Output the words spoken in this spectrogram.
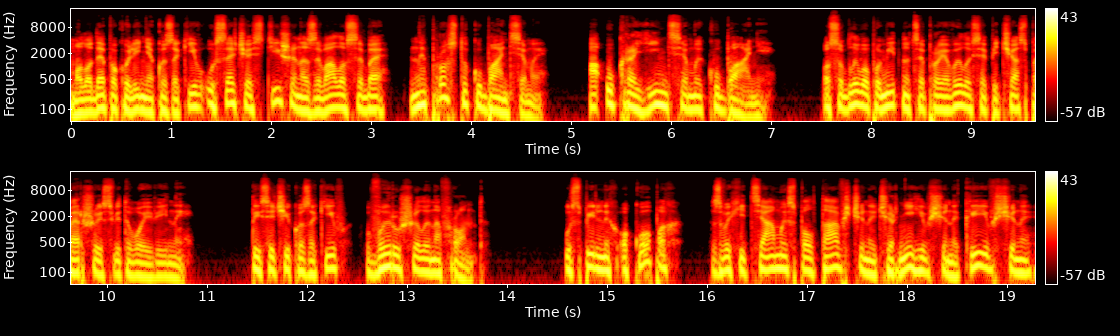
Молоде покоління козаків усе частіше називало себе не просто кубанцями, а українцями Кубані. Особливо помітно це проявилося під час Першої світової війни. Тисячі козаків вирушили на фронт. У спільних окопах з вихідцями з Полтавщини, Чернігівщини, Київщини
